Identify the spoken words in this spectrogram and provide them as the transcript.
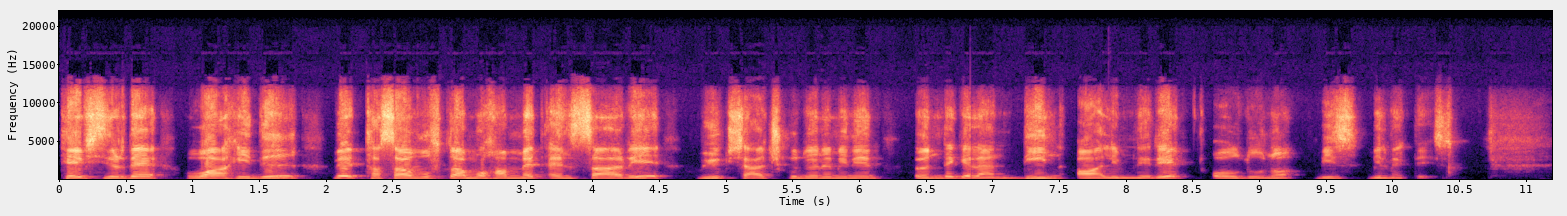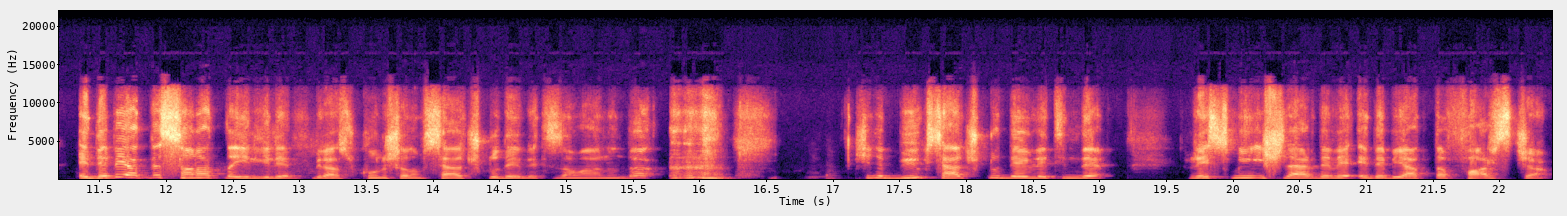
tefsirde Vahidi ve tasavvufta Muhammed Ensari Büyük Selçuklu döneminin önde gelen din alimleri olduğunu biz bilmekteyiz. Edebiyat ve sanatla ilgili biraz konuşalım Selçuklu Devleti zamanında. Şimdi Büyük Selçuklu Devleti'nde resmi işlerde ve edebiyatta Farsça,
